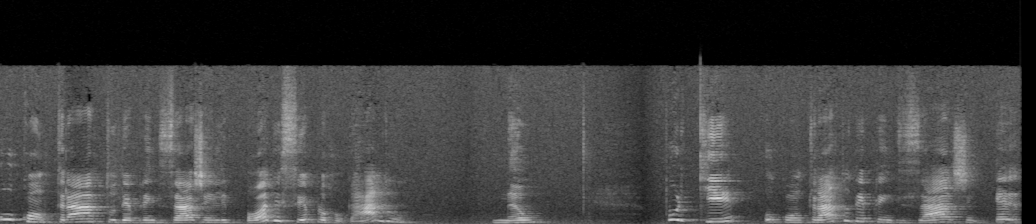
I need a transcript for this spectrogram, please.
O contrato de aprendizagem ele pode ser prorrogado? Não. Porque o contrato de aprendizagem é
